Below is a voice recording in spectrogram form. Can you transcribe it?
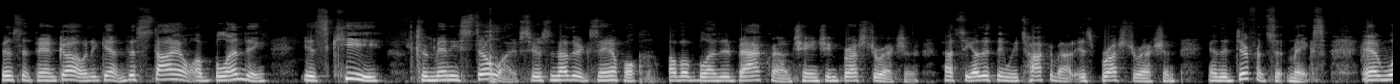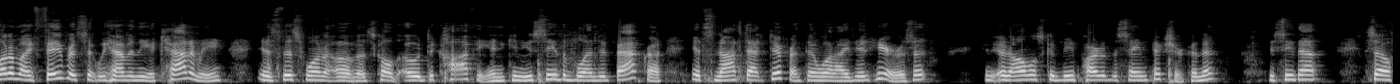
Vincent van Gogh. And again, this style of blending is key to many still lifes. Here's another example of a blended background, changing brush direction. That's the other thing we talk about is brush direction and the difference it makes. And one of my favorites that we have in the Academy is this one of, it's called Ode to Coffee. And can you see the blended background? It's not that different than what I did here, is it? It almost could be part of the same picture, couldn't it? You see that? So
